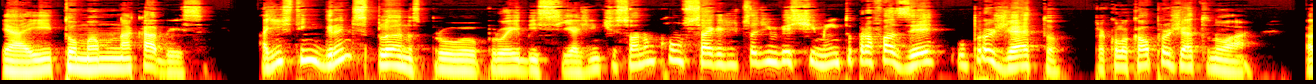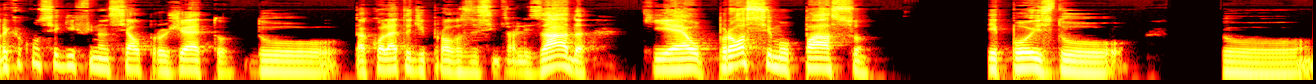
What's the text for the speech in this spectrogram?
E aí tomamos na cabeça. A gente tem grandes planos pro, pro ABC, a gente só não consegue, a gente precisa de investimento para fazer o projeto, para colocar o projeto no ar. Na hora que eu conseguir financiar o projeto do, da coleta de provas descentralizada, que é o próximo passo depois do, do,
